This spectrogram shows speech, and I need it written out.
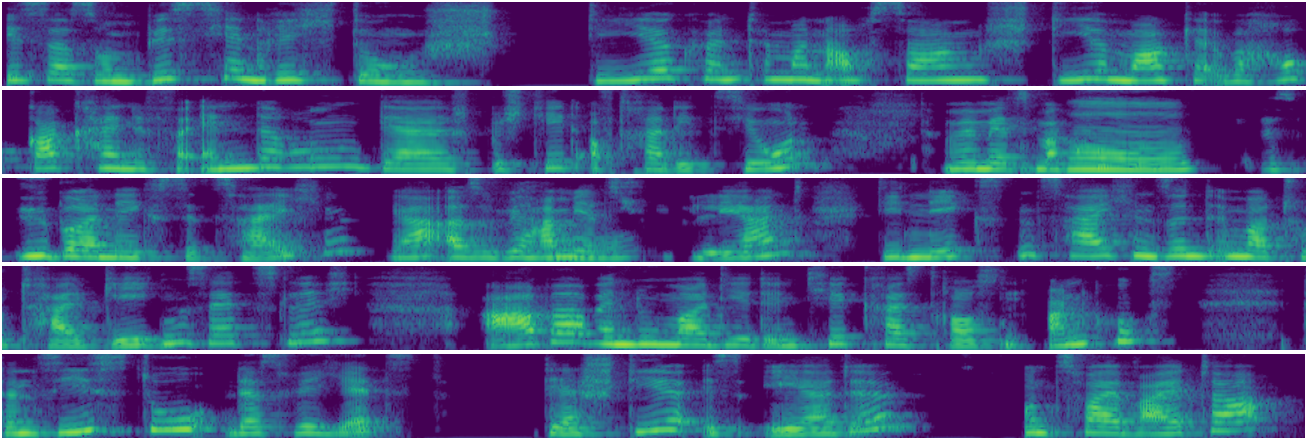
ist er so ein bisschen Richtung Stier, könnte man auch sagen. Stier mag ja überhaupt gar keine Veränderung, der besteht auf Tradition. Und wenn wir jetzt mal gucken, mhm. das übernächste Zeichen, ja, also wir mhm. haben jetzt schon gelernt, die nächsten Zeichen sind immer total gegensätzlich. Aber wenn du mal dir den Tierkreis draußen anguckst, dann siehst du, dass wir jetzt, der Stier ist Erde, und zwei weiter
